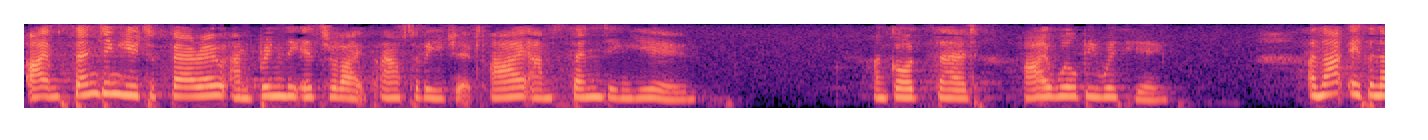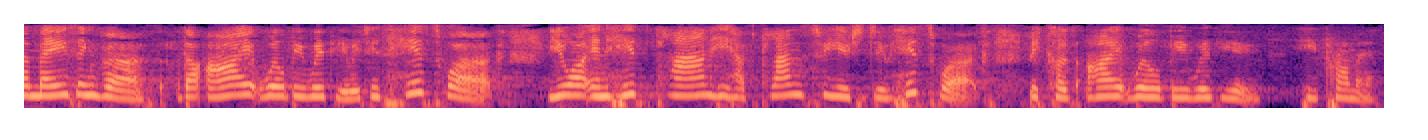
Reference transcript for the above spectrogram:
I am sending you to Pharaoh and bring the Israelites out of Egypt. I am sending you. And God said, I will be with you. And that is an amazing verse, that I will be with you. It is His work. You are in His plan. He has plans for you to do His work because I will be with you, He promised.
